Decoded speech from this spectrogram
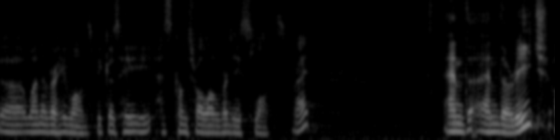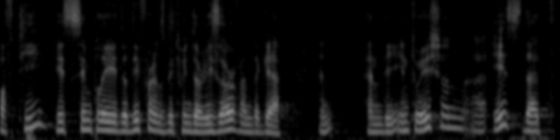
uh, whenever he wants because he has control over these slots, right? And, and the reach of T is simply the difference between the reserve and the gap. And and the intuition uh, is that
